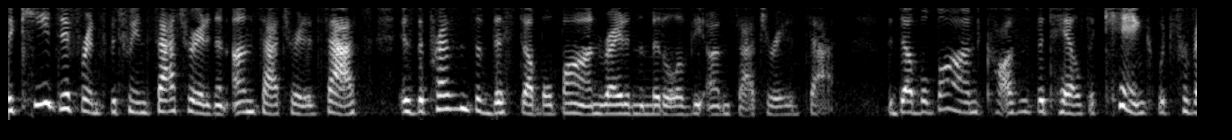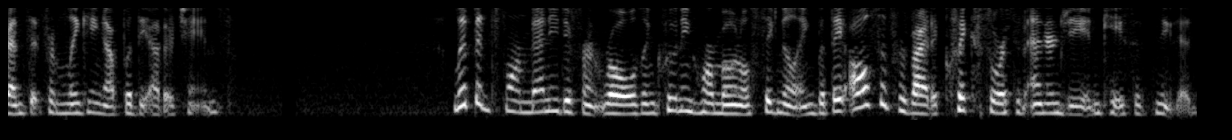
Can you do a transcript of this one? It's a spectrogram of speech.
The key difference between saturated and unsaturated fats is the presence of this double bond right in the middle of the unsaturated fat. The double bond causes the tail to kink, which prevents it from linking up with the other chains. Lipids form many different roles, including hormonal signaling, but they also provide a quick source of energy in case it's needed.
